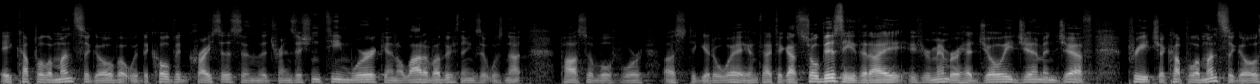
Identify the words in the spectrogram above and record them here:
a couple of months ago, but with the COVID crisis and the transition team work and a lot of other things, it was not possible for us to get away. In fact, I got so busy that I, if you remember, had Joey, Jim, and Jeff preach a couple of months ago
